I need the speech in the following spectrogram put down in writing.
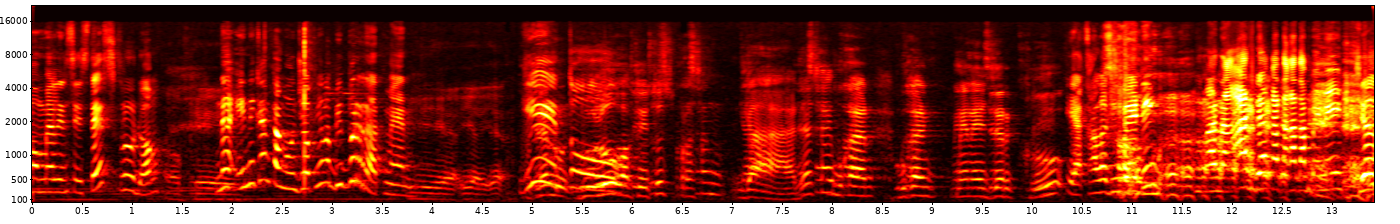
ngomelin si stage crew dong. Oke. Nah ini kan tanggung jawabnya lebih berat men. Iya, iya, iya. Gitu. Tapi du- Dulu waktu itu perasaan nggak ada, saya bukan bukan manajer kru. Ya kalau di wedding mana ada kata-kata manajer.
